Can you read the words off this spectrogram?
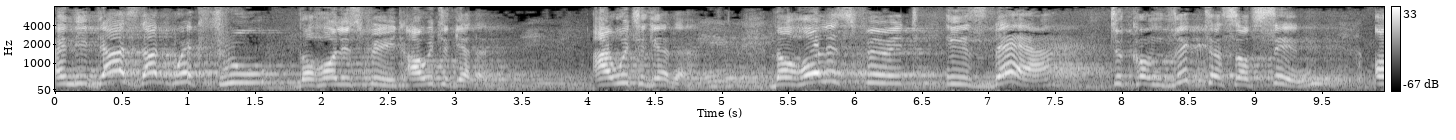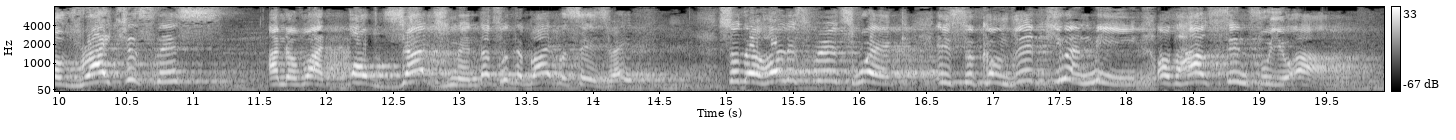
and He does that work through the Holy Spirit. Are we together? Are we together? The Holy Spirit is there to convict us of sin of righteousness and of what? Of judgment. That's what the Bible says, right? So the Holy Spirit's work is to convict you and me of how sinful you are,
